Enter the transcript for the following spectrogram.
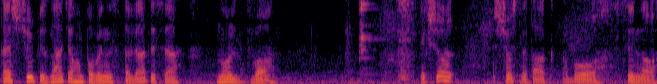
теж щуп із натягом повинен вставлятися 0,2. Якщо щось не так, або сильно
